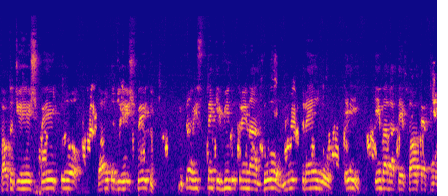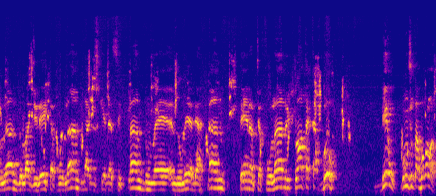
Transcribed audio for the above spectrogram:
Falta de respeito, falta de respeito. Então isso tem que vir do treinador, no treino. Ei, quem vai bater falta é fulano, do lado direito é fulano, do lado esquerdo é ciclano, no meio, no meio é bertano, pênalti é fulano e pronto, acabou. Deu, vamos jogar bola.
